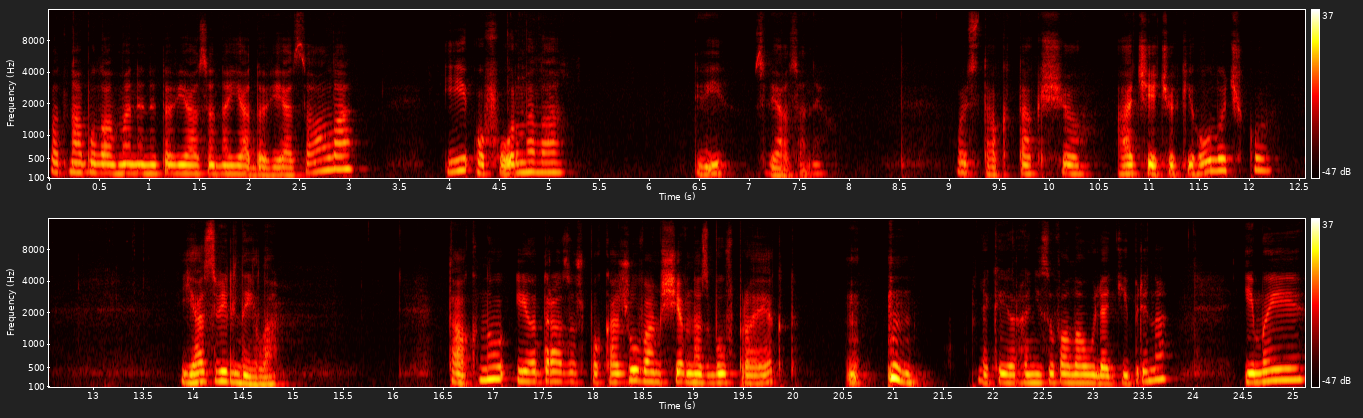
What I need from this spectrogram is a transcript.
Одна була в мене не дов'язана, я дов'язала і оформила дві зв'язаних. Ось так. Так що гачечок і голочку я звільнила. Так, ну і одразу ж покажу вам, ще в нас був проєкт, який організувала Оля Дібріна. І ми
